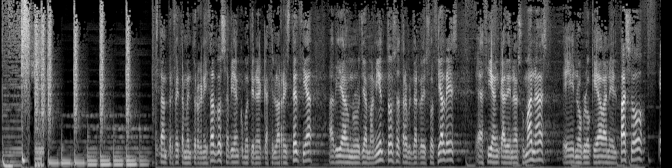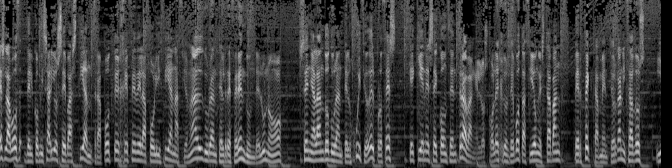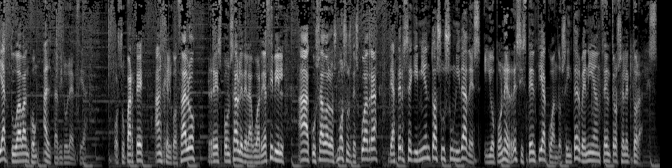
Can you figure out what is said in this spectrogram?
Están perfectamente organizados, sabían cómo tener que hacer la resistencia, había unos llamamientos a través de redes sociales, hacían cadenas humanas, eh, nos bloqueaban el paso. Es la voz del comisario Sebastián Trapote, jefe de la Policía Nacional, durante el referéndum del 1O, señalando durante el juicio del proceso que quienes se concentraban en los colegios de votación estaban perfectamente organizados y actuaban con alta virulencia. Por su parte, Ángel Gozalo, responsable de la Guardia Civil, ha acusado a los Mossos de Escuadra de hacer seguimiento a sus unidades y oponer resistencia cuando se intervenían centros electorales.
